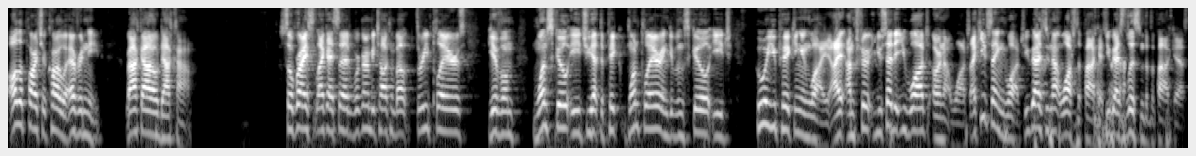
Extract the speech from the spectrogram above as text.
all the parts your car will ever need. RockAuto.com. So, Bryce, like I said, we're going to be talking about three players. Give them one skill each. You have to pick one player and give them skill each. Who are you picking and why? I, am sure you said that you watch or not watch. I keep saying watch. You guys do not watch the podcast. You guys listen to the podcast.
